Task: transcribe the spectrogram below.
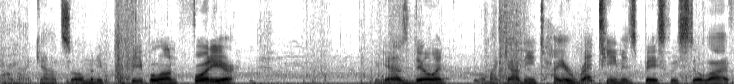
Oh my god, so many people on foot here. What you guys doing? Oh my god, the entire red team is basically still alive.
